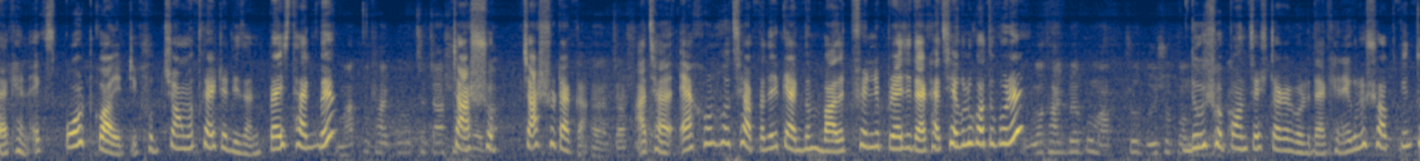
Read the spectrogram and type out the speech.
দেখেন এক্সপোর্ট কোয়ালিটি খুব চমৎকার একটা ডিজাইন প্রাইস থাকবে মাত্র থাকবে হচ্ছে 400 চারশো চারশো টাকা। হ্যাঁ 400 আচ্ছা এখন হচ্ছে আপনাদেরকে একদম বাজেট ফ্রেন্ডলি প্রাইসে দেখাচ্ছি। এগুলো কত করে? এগুলো থাকবে আপু মাত্র 250 দুশো পঞ্চাশ টাকা করে দেখেন। এগুলো সব কিন্তু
